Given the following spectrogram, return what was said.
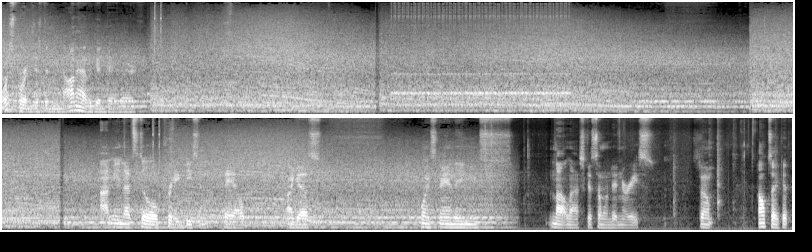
Motorsport just did not have a good day there. I mean, that's still a pretty decent payout, I guess. Point standings, not last because someone didn't race. So, I'll take it.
